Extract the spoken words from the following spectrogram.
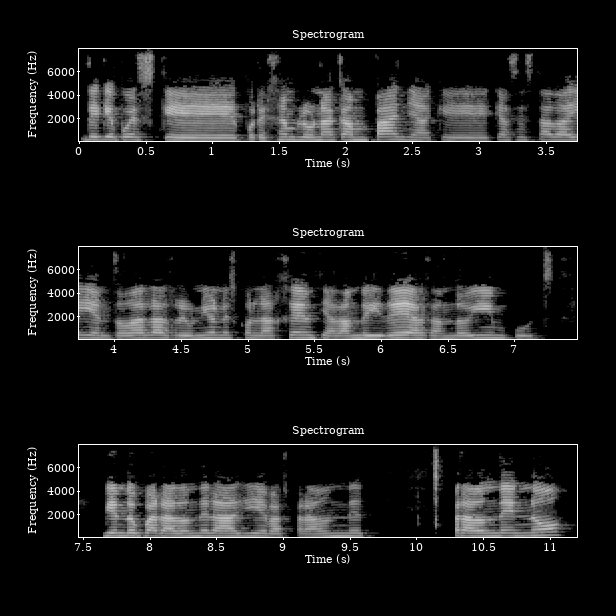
de que pues que por ejemplo una campaña que, que, has estado ahí en todas las reuniones con la agencia dando ideas dando inputs viendo para dónde la llevas para dónde para dónde no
